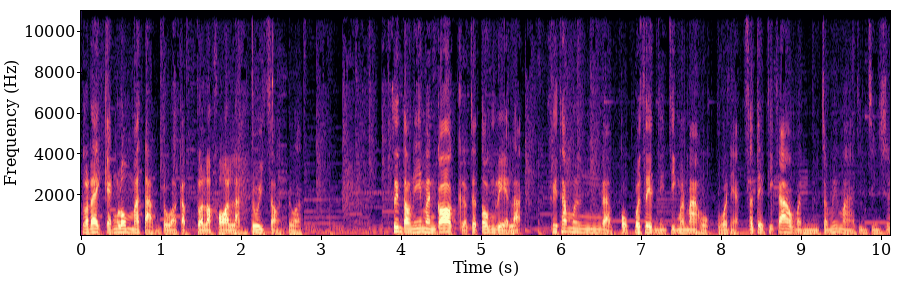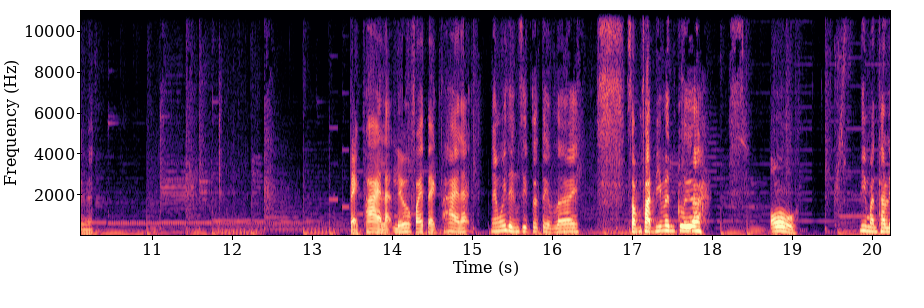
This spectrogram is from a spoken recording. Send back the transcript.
เราได้แก๊งล่มมาสามตัวกับตัวละครหลังตู้อีกสองตัว ซึ่งตอนนี้มันก็เกือบจะตรงเรทละ คือถ้ามึงแบบหกเปอร์เซ็นจริง ๆ มันมาหกตัวเนี่ย สเต็ปที่เก้ามันจะไม่มาจริง ๆ ใช่ไหม แตกพ่ายละเลเวลไฟแตกพ่ายละยังไม่ถึงสิบสเต็ปเลย สัมผัสนี้มันเกลือ โอ้ นี่มันทะเล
